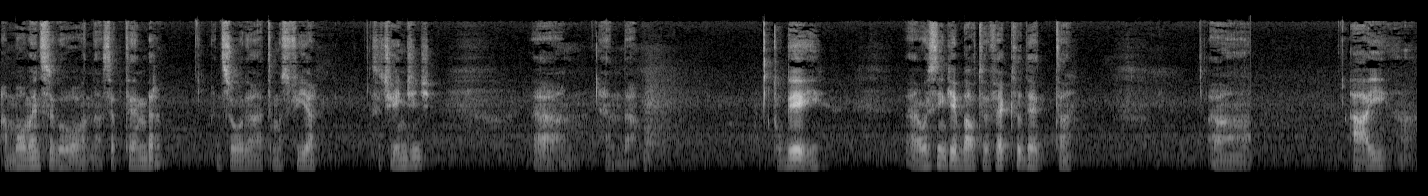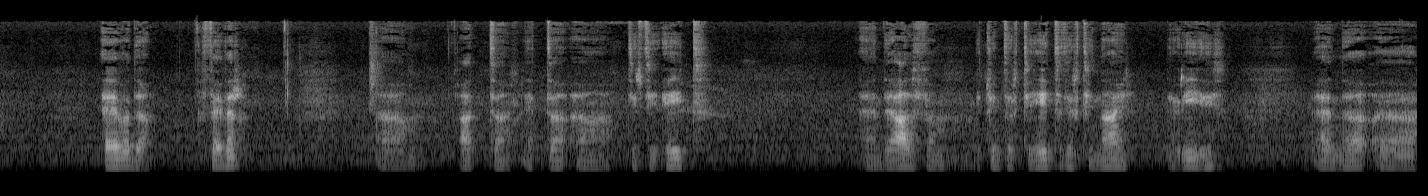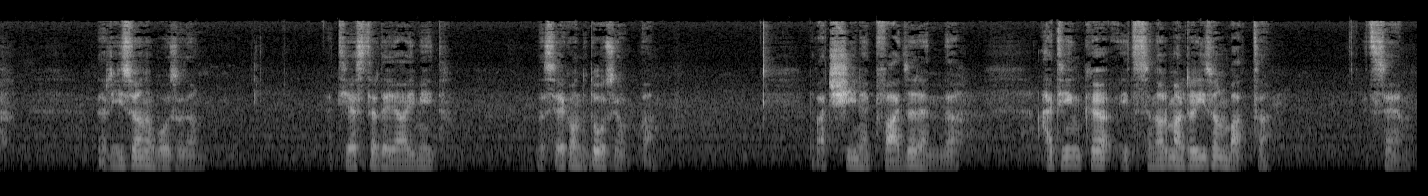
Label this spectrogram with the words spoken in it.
a moments ago on September, and so the atmosphere is changing. Um, and uh, today, I was thinking about the fact that uh, I uh, have the fever. Um, at uh, at uh, 38 and the half um, between 38 39 there is and uh, eh, the reason was um, that yesterday I made the second dose of um, the vaccine Pfizer and uh, I think uh, it's a normal reason but uh, it's um,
